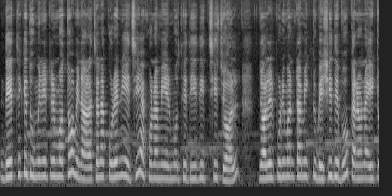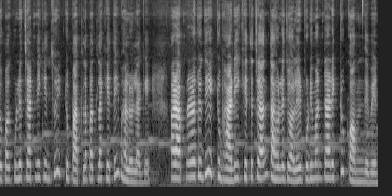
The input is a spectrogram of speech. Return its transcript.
দেড় থেকে দু মিনিটের মতো আমি নাড়াচাড়া করে নিয়েছি। এখন আমি এর মধ্যে দিয়ে দিচ্ছি জল। জলের পরিমাণটা আমি একটু বেশি দেব, কেননা এই টোপাকুলের চাটনি কিন্তু একটু পাতলা পাতলা খেতেই ভালো লাগে। আর আপনারা যদি একটু ভারী খেতে চান, তাহলে জলের পরিমাণটা আর একটু কম দেবেন।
